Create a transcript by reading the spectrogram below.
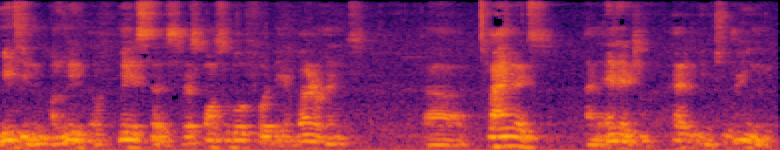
meeting on ministers responsible for the environment, uh, climate, and energy held in Turin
